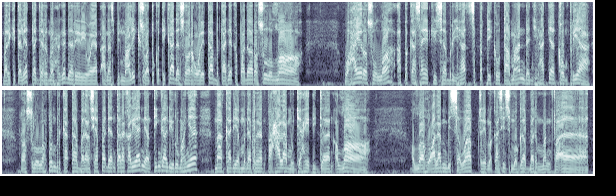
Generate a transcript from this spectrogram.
Mari kita lihat pelajaran berharga dari riwayat Anas bin Malik Suatu ketika ada seorang wanita bertanya kepada Rasulullah Wahai Rasulullah, apakah saya bisa berjihad seperti keutamaan dan jihadnya kaum pria? Rasulullah pun berkata, barang siapa di antara kalian yang tinggal di rumahnya, maka dia mendapatkan pahala mujahid di jalan Allah. Allahu alam bisawab. Terima kasih, semoga bermanfaat.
